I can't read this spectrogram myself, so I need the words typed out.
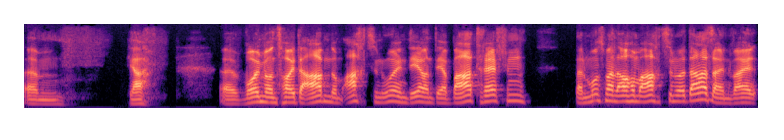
ähm, ja, äh, wollen wir uns heute Abend um 18 Uhr in der und der Bar treffen, dann muss man auch um 18 Uhr da sein, weil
